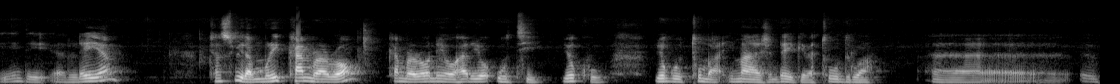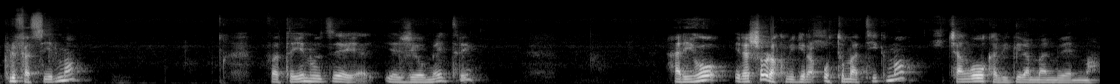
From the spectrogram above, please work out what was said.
yindi uh, layer nsubira muri camera raw. Camera raw niyo hariyo uti yo ku yo gutuma image ndegera tout droit euh, plus facilement. Fata y'intuze ya, ya geometry. Hariho irashobora kubigira automatiquement cyangwa wowe ukabigira manuellement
